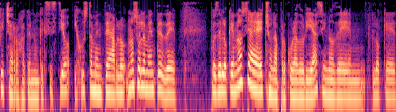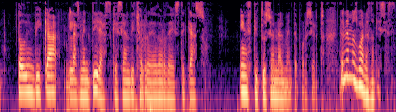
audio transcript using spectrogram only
ficha roja que nunca existió y justamente hablo no solamente de pues de lo que no se ha hecho en la procuraduría, sino de mm, lo que todo indica las mentiras que se han dicho alrededor de este caso, institucionalmente, por cierto. Tenemos buenas noticias.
